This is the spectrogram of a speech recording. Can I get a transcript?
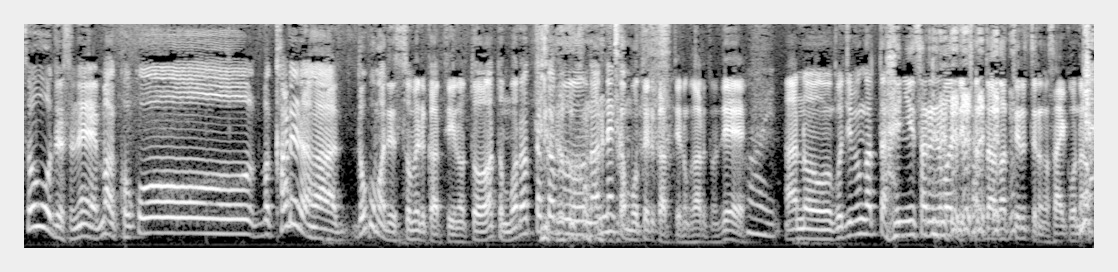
そうですね、まあ、ここ、まあ、彼らがどこまで勤めるかっていうのと、あともらった株を何年間持てるかっていうのがあるので、はい、あのご自分が退任されるまでにちゃんと上がってるっていうのが最高な。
